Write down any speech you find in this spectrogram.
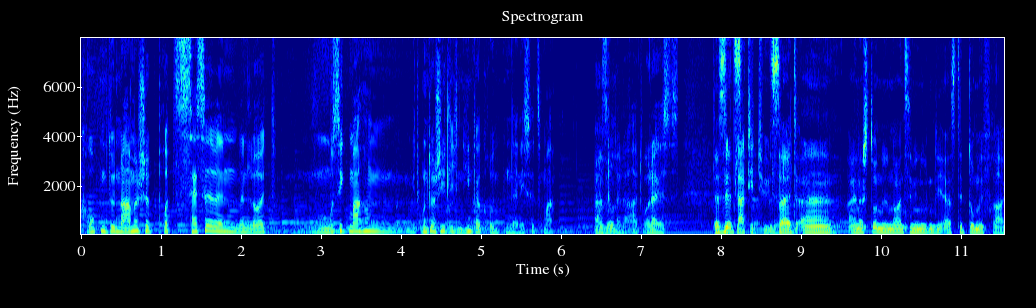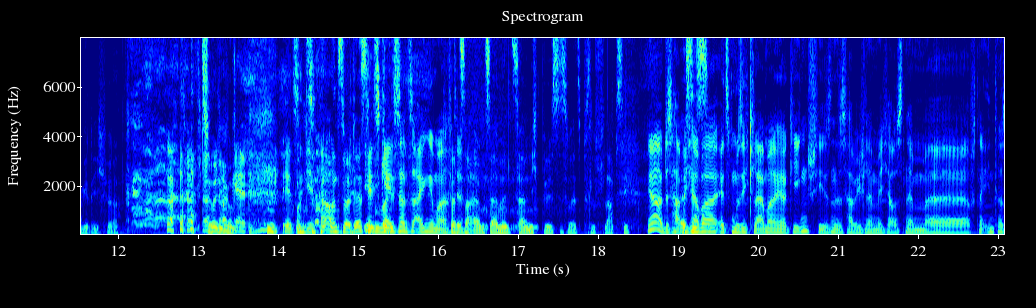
gruppendynamische Prozesse, wenn, wenn Leute Musik machen mit unterschiedlichen Hintergründen, nenne ich es jetzt mal? Also, Art. Oder ist es das ist jetzt Plattitüde. seit äh, einer Stunde 19 Minuten die erste dumme Frage, die ich höre. Entschuldigung. Okay. Jetzt, und, zwar, und zwar deswegen, jetzt geht's ans Eingemachte. Verzeihung, sei mir, sei mir nicht böse, das war jetzt ein bisschen flapsig. Ja, das habe ich aber, jetzt muss ich gleich mal dagegen schießen, das habe ich nämlich aus, einem, äh, aus einer Inter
